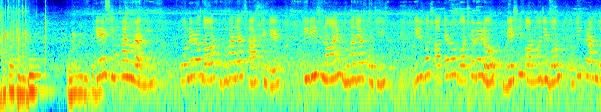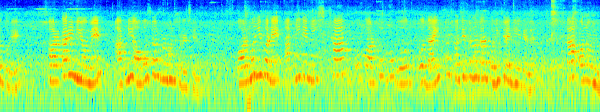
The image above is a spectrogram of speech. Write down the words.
খাতা তুলে দেব। ওনাদের কে শিক্ষানুরাগী? পনেরো দশ দু হাজার সাত থেকে তিরিশ নয় দু হাজার পঁচিশ দীর্ঘ সতেরো বছরেরও বেশি কর্মজীবন অতিক্রান্ত করে সরকারি নিয়মে আপনি অবসর গ্রহণ করেছেন। কর্মজীবনে আপনি যে নিষ্ঠা ও কর্তব্যবোধ ও দায়িত্ব সচেতনতার পরিচয় দিয়ে গেলেন, তা অনন্য।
